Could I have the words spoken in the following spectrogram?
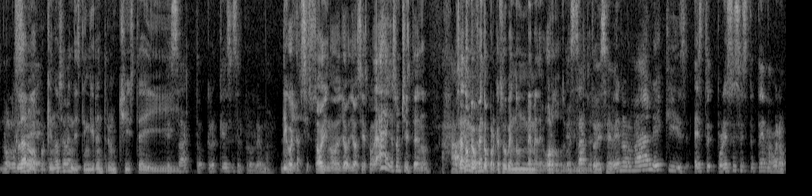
no lo Claro, sé. porque no saben distinguir entre un chiste y... Exacto, creo que ese es el problema. Digo, yo así soy, ¿no? Yo, yo así es como, de, ah, es un chiste, ¿no? Ajá, o sea, no me ofendo porque suben un meme de gordos, güey. Exacto, y se ve normal, X. Este, por eso es este tema, bueno,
